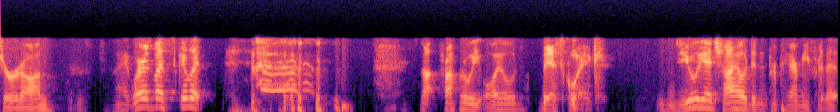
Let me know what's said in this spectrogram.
shirt on. Right, Where's my skillet? It's not properly oiled. Bisquick. Julia Child didn't prepare me for this.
